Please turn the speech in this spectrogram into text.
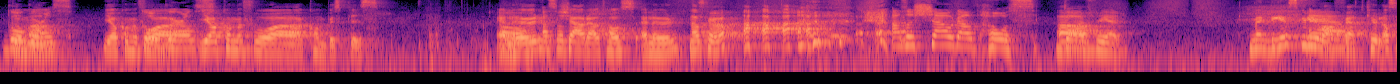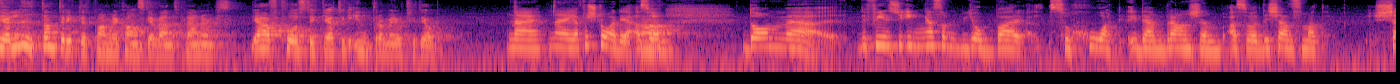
Go Gumman, girls. Jag kommer Go få, girls. jag kommer få kompispris. Eller Ja, hur? alltså- Shoutout Hoss, eller hur? Nej, ska jag? Alltså shout out Hoss. Ja. Dör för er. Men det skulle ju vara Eh. fett kul. Alltså jag litar inte riktigt på amerikanska event planners. Jag har haft två stycken, jag tycker inte de har gjort sitt jobb. Nej, nej jag förstår det. Alltså, de, eh, det finns ju inga som jobbar så hårt i den branschen. Alltså det känns som att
